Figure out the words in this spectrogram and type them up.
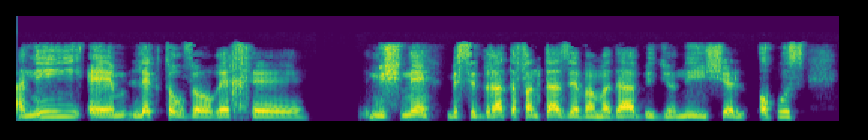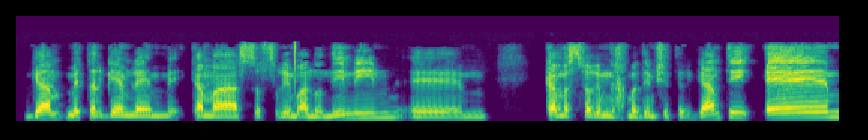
אני uh, לקטור ועורך משנה בסדרת הפנטזיה והמדע הבדיוני של אופוס, גם מתרגם להם כמה סופרים אנונימיים. כמה ספרים נחמדים שתרגמתי, אמ,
